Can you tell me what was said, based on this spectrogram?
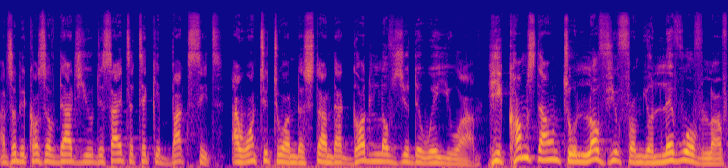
And so because of that, you decide to take a back seat. I want you to understand that God loves you the way you are. He comes down to love you from your level of love,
